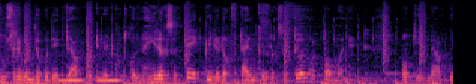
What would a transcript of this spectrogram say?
दूसरे बंदे को देख के आप मोटिवेट खुद को नहीं रख सकते, एक पीरियड ऑफ़ टाइम के रख सकते हो नॉट परमानेंट ओके मैं आपको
